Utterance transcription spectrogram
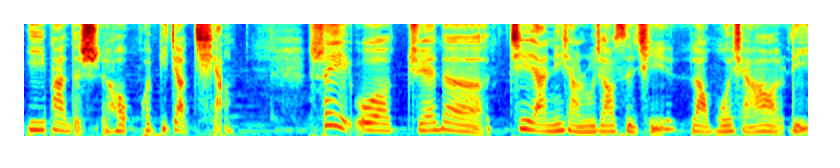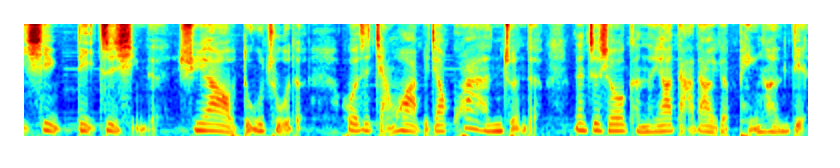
批判的时候会比较强。所以我觉得，既然你想如胶似漆，老婆想要理性、理智型的，需要独处的，或者是讲话比较快、很准的，那这时候可能要达到一个平衡点。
